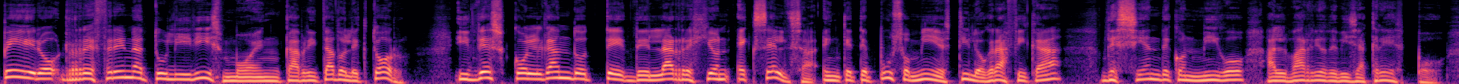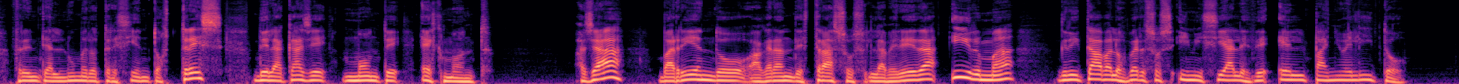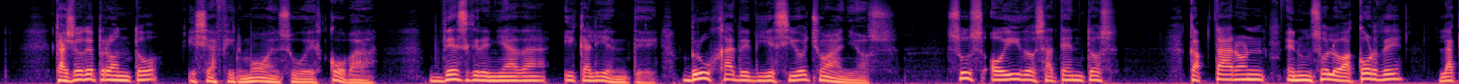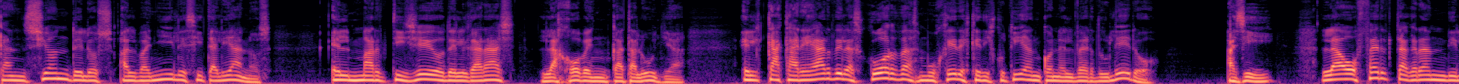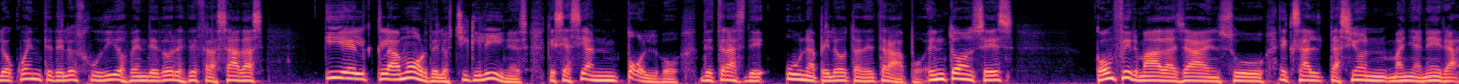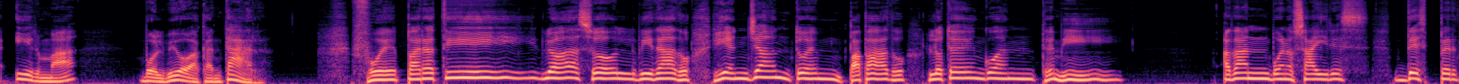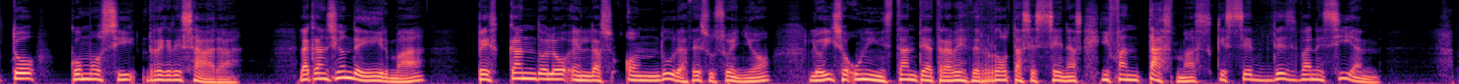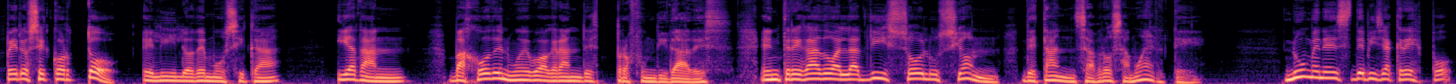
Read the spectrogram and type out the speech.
Pero refrena tu lirismo, encabritado lector y descolgándote de la región excelsa en que te puso mi estilográfica, desciende conmigo al barrio de Villa Crespo, frente al número 303 de la calle Monte Egmont. Allá, barriendo a grandes trazos la vereda, Irma gritaba los versos iniciales de El pañuelito. Cayó de pronto y se afirmó en su escoba desgreñada y caliente, bruja de dieciocho años. Sus oídos atentos captaron en un solo acorde la canción de los albañiles italianos, el martilleo del garage La joven Cataluña, el cacarear de las gordas mujeres que discutían con el verdulero. Allí, la oferta grandilocuente de los judíos vendedores de frazadas y el clamor de los chiquilines que se hacían polvo detrás de una pelota de trapo. Entonces, confirmada ya en su exaltación mañanera, Irma volvió a cantar. Fue para ti, lo has olvidado, y en llanto empapado lo tengo ante mí. Adán Buenos Aires despertó como si regresara. La canción de Irma, pescándolo en las honduras de su sueño, lo hizo un instante a través de rotas escenas y fantasmas que se desvanecían. Pero se cortó el hilo de música y Adán bajó de nuevo a grandes profundidades, entregado a la disolución de tan sabrosa muerte. Númenes de Villa Crespo,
